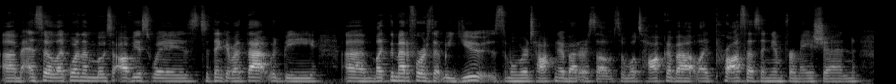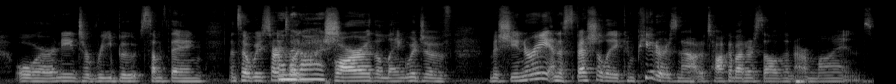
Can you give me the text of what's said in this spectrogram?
um, and so like one of the most obvious ways to think about that would be um, like the metaphors that we use when we're talking about ourselves so we'll talk about like processing information or needing to reboot something and so we start Oh to like gosh. borrow the language of machinery and especially computers now to talk about ourselves and our minds.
